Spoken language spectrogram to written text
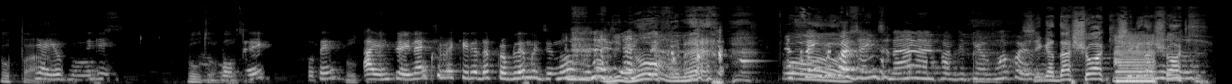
Opa. E aí eu vou seguir. Voltou. Voltei? Voltei? Voltei. Aí a internet vai querer dar problema de novo, né? De novo, né? É sempre com a gente, né, Fabi? Tem alguma coisa. Chega a dar choque, chega a dar choque.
